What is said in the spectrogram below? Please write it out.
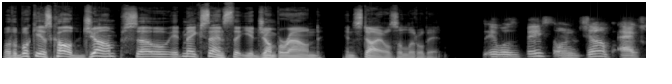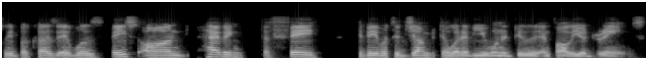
Well, the book is called Jump, so it makes sense that you jump around in styles a little bit. It was based on Jump, actually, because it was based on having the faith to be able to jump into whatever you want to do and follow your dreams.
